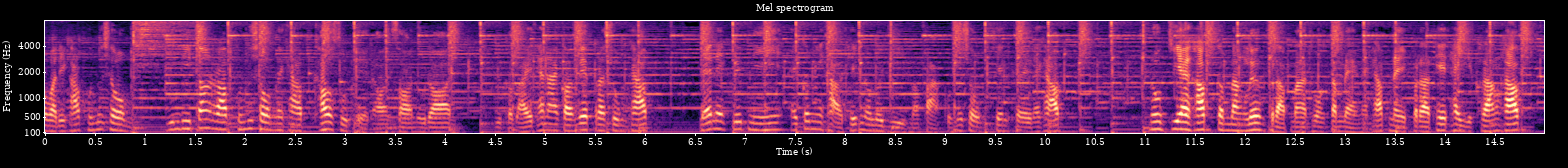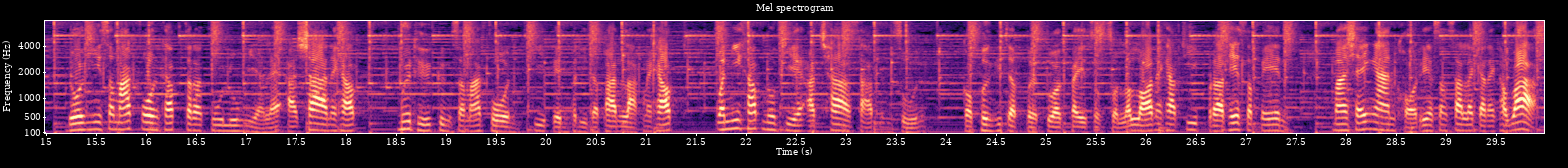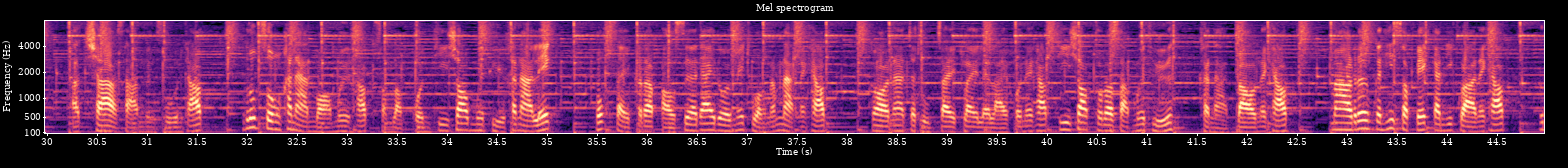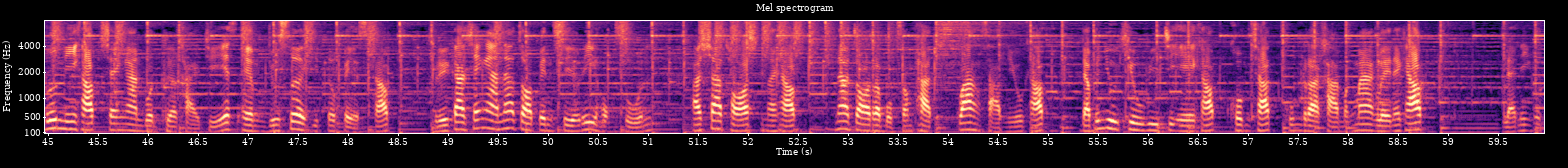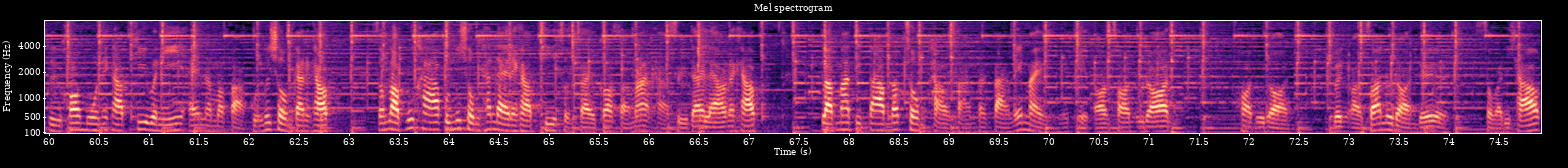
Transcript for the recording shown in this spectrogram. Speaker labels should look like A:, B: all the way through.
A: สวัสดีครับคุณผู้ชม ยินดีต้อนรับคุณผู้ชมนะครับเข้าสู่เพจออนซอนอุดรอยู่กับไอซ์ธนากรเวทประชุมครับ และในคลิปนี้ไอก็มีข่าวเทคโนโลยีมาฝากคุณผู้ชมเช่นเคยนะครับโนเกียครับกำลังเริ่มกลับมาทวงตำแหน่งนะครับในประเทศไทยอีกครั้งครับ โดยมีสมาร์ทโฟนครับตระกูลลูเมียและอาชานะครับมือถือกึ่งสมาร์ทโฟนที่เป็นผลิตภัณฑ์หลักนะครับวันนี้ครับโนเกียอาชา310 ก็เพิ่งที่จะเปิดตัวไปสดๆร้อนๆนะครับที่ประเทศสเปน มาใช้งานขอเรียกสั้นๆแล้วกันนะครับว่าอัชชา 310 ครับ รูปทรงขนาดหมาะมือครับสำหรับคนที่ชอบมือถือขนาดเล็ก พกใส่กระเป๋าเสื้อได้โดยไม่ถ่วงน้ำหนักนะครับ ก็น่าจะถูกใจใครหลาย ๆ คนนะครับ ที่ชอบโทรศัพท์มือถือขนาดเบานะครับ มาเริ่มกันที่สเปคกันดีกว่านะครับ รุ่นนี้ครับใช้งานบนเครือข่าย GSM User Interface ครับ หรือการใช้งานหน้าจอเป็นซีรีส์ 60 Asha Touch นะครับ หน้าจอระบบสัมผัสกว้าง 3 นิ้วครับ WQVGA ครับ คมชัดคุ้มราคามากๆเลยนะครับ และนี่ก็คือข้อมูลนะครับที่วันนี้ไอ้นำมาฝากคุณผู้ชมกันครับสำหรับลูกค้าคุณผู้ชมท่านใดนะครับ ที่สนใจก็สามารถหาซื้อได้แล้วนะครับ กลับมาติดตามรับชมข่าวสารต่างๆ ได้ใหม่ในเพจออนซอนอุดรฮอดอุดรเบิ่งออนซอนอุดรเด้อสวัสดีครับ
